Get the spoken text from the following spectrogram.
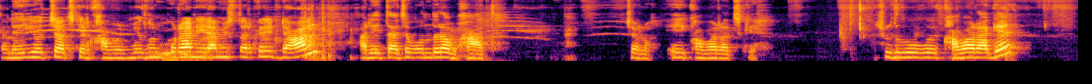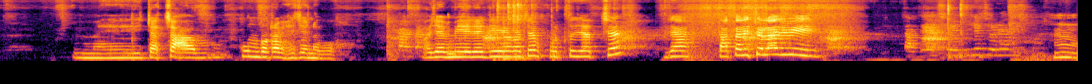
তাহলে এই হচ্ছে আজকের খাবার বেগুন পোড়া নিরামিষ তরকারি ডাল আর এতে আছে বন্ধুরা ভাত। চলো এই খাবার আজকে। শুধু খাওয়ার আগে এইটা চা, কুমড়োটা ভেজে নেব। ওই যে মেয়ে রেডি হয়ে গেছে পড়তে যাচ্ছে। যা, তাড়াতাড়ি চলে আসবি। হুম।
